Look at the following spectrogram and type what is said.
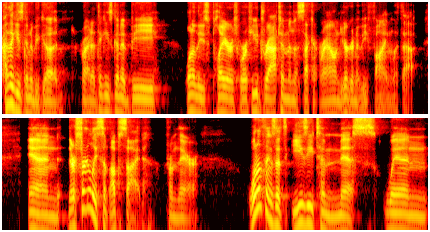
I think he's going to be good, right? I think he's going to be one of these players where if you draft him in the second round, you're going to be fine with that. And there's certainly some upside from there. One of the things that's easy to miss when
